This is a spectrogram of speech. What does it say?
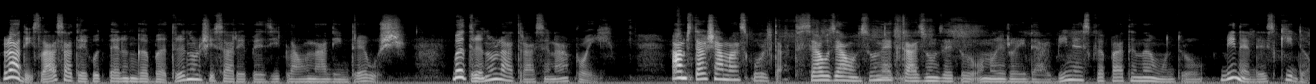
Ladislas a trecut pe lângă bătrânul și s-a repezit la una dintre uși. Bătrânul a tras înapoi. Am stat și am ascultat. Se auzea un sunet ca zunzetul unui roi de albine scăpat înăuntru. Bine, deschid-o.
